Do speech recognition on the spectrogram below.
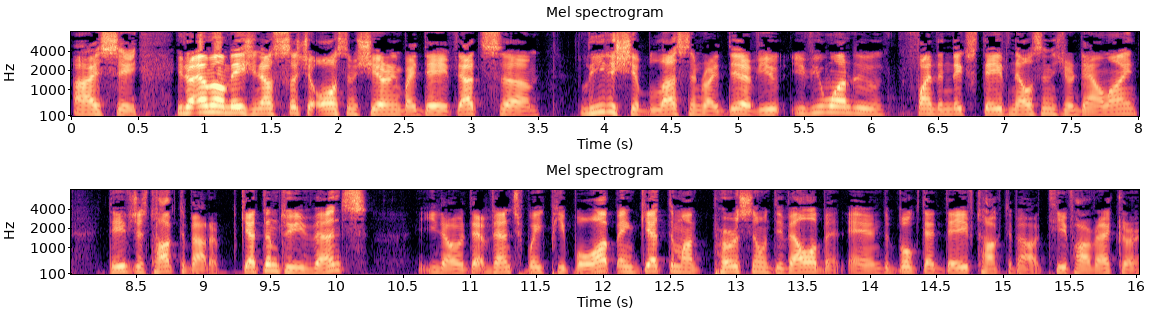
I see. You know, MLM Nation, that was such an awesome sharing by Dave. That's um, leadership lesson right there. If you if you want to find the next Dave Nelson's your downline, Dave just talked about it. Get them to events. You know, the events wake people up and get them on personal development. And the book that Dave talked about, T. Harv Eker,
